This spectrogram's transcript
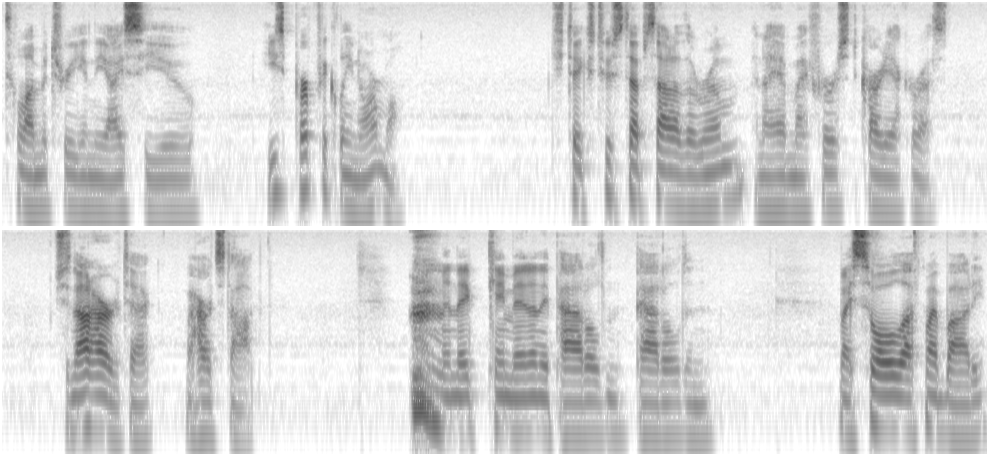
telemetry in the ICU. He's perfectly normal. She takes two steps out of the room, and I have my first cardiac arrest. Which is not a heart attack. My heart stopped. and they came in and they paddled and paddled, and my soul left my body.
